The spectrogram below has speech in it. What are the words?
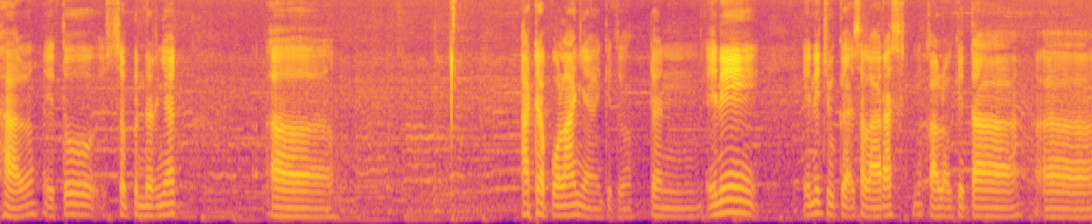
hal itu sebenarnya uh, ada polanya gitu. Dan ini ini juga selaras kalau kita uh,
